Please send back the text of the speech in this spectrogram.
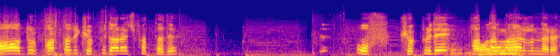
Aa dur patladı köprüde araç patladı. Of köprüde patlattılar zaman- bunları.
